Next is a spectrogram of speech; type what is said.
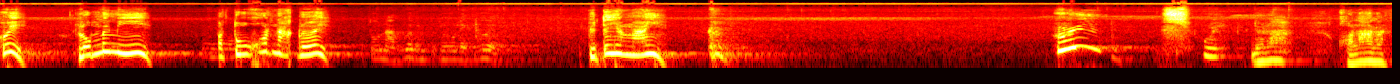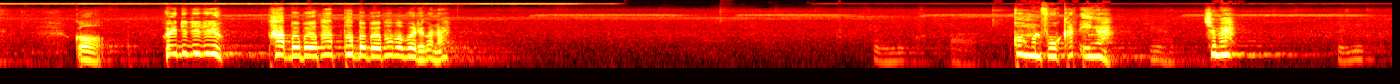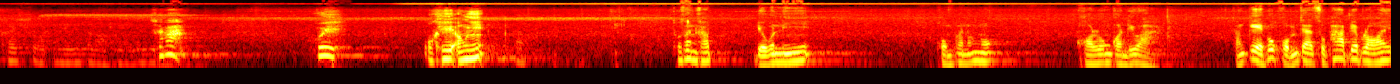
เฮ้ยลมไม่มี ประตูโคตรหนักเลย ประตูหนักด้วยเป็นประตูเหล็กด้วยปิ ดได้ยังไง เฮ้ยอุ้ยเดี๋ยวลา ขอลาก่อน ก็ เฮ้ยเดี๋ยวเดี๋ยวภาพเบอร์เบอร์ภาพภาพเบอร์เบอร์ภาพเบอร์เบอร์เดี๋ยวก่อนนะกล้องมันโฟกัสเองอะใช่ไหมใช่ป่ะเฮ้ย โอเค เอางี้ ทุกท่านครับ ดี๋ยววันนี้ ผมกับน้องนก ขอลงก่อนดีกว่า สังเกตพวกผมจะสุภาพเรียบร้อย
